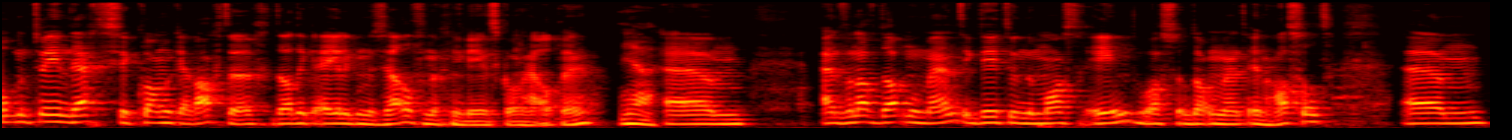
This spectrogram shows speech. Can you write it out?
op mijn 32e kwam ik erachter dat ik eigenlijk mezelf nog niet eens kon helpen. ja, Um, en vanaf dat moment, ik deed toen de Master 1, was op dat moment in Hasselt. Um,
